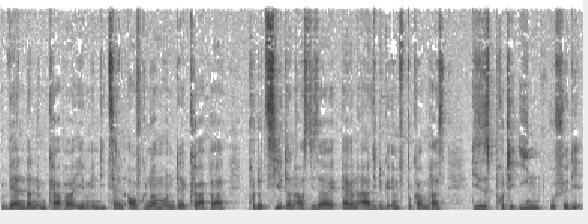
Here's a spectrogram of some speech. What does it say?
werden dann im Körper eben in die Zellen aufgenommen und der Körper produziert dann aus dieser RNA, die du geimpft bekommen hast, dieses Protein, wofür die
